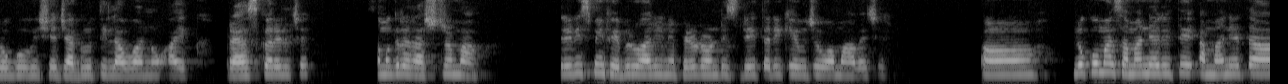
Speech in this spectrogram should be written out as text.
રોગો વિશે જાગૃતિ લાવવાનો આ એક પ્રયાસ કરેલ છે. સમગ્ર રાષ્ટ્રમાં ત્રેવીસમી ફેબ્રુઆરીને પેરોડોન્ટિસ ડે તરીકે ઉજવવામાં આવે છે. લોકોમાં સામાન્ય રીતે આ માન્યતા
